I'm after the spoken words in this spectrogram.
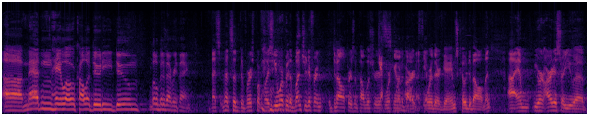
Uh, Madden, Halo, Call of Duty, Doom, a little bit of everything. That's that's a diverse portfolio. So you work with a bunch of different developers and publishers Yes, working on art co-development, for yep. their games, co-development. Uh, and you're an artist. Are you a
